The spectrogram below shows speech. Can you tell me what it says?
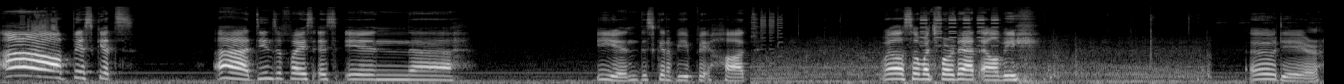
oh, biscuits! Ah, the interface is in uh, Ian. This is gonna be a bit hot. Well, so much for that, LB. Oh dear.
